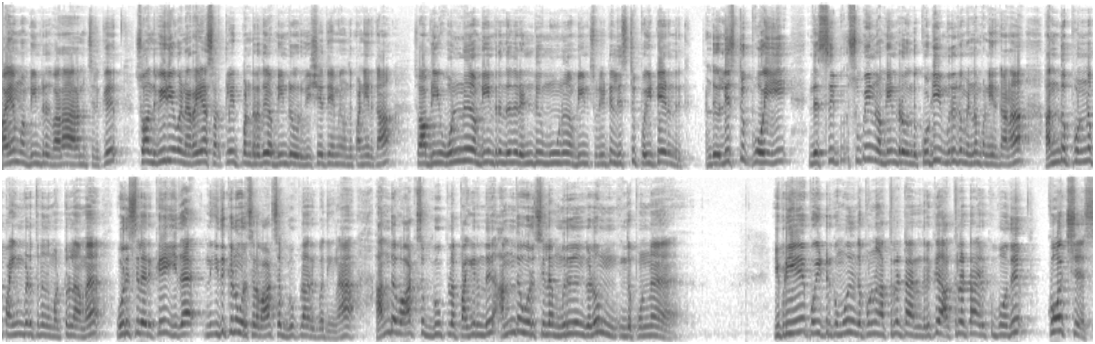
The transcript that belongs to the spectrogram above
பயம் அப்படின்றது வர ஆரம்பிச்சிருக்கு. ஸோ அந்த வீடியோவை நிறையா சர்க்குலேட் பண்ணுறது அப்படின்ற ஒரு விஷயத்தையுமே வந்து பண்ணியிருக்கான். ஸோ அப்படி ஒன்று அப்படின்னு இருந்தது ரெண்டு மூணு அப்படின்னு சொல்லிட்டு லிஸ்ட்டு போயிட்டே இருந்திருக்கு. அந்த லிஸ்ட்டு போய் இந்த சிப் சுபின் அப்படின்ற இந்த கொடி மிருகம் என்ன பண்ணியிருக்கான்னா அந்த பொண்ணை பயன்படுத்தினது மட்டும் இல்லாமல் ஒரு சிலருக்கு இதை இதுக்குன்னு ஒரு சில வாட்ஸ்அப் குரூப்லாம் இருக்குது பார்த்தீங்களா அந்த வாட்ஸ்அப் குரூப்பில் பகிர்ந்து அந்த ஒரு சில மிருகங்களும் இந்த பொண்ணை இப்படியே போயிட்டு இருக்கும்போது இந்த பொண்ணு அத்லட்டாக இருந்திருக்கு. அத்லட்டாக இருக்கும்போது கோச்சஸ்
